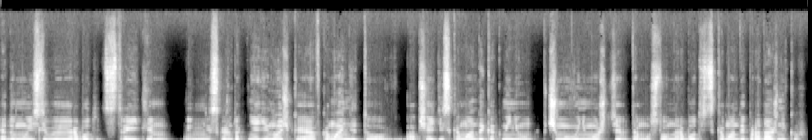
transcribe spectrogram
я думаю, если вы работаете строителем, не скажем так, не одиночкой, а в команде, то общайтесь с командой как минимум. Почему вы не можете там условно работать с командой продажников?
